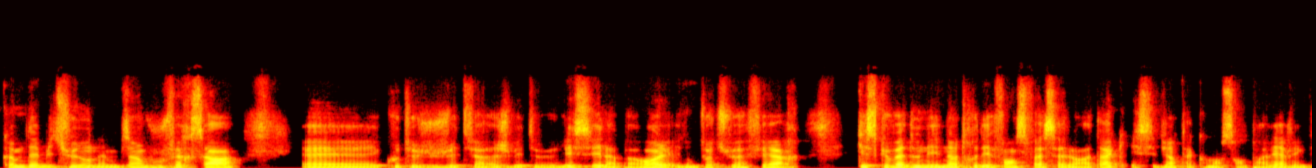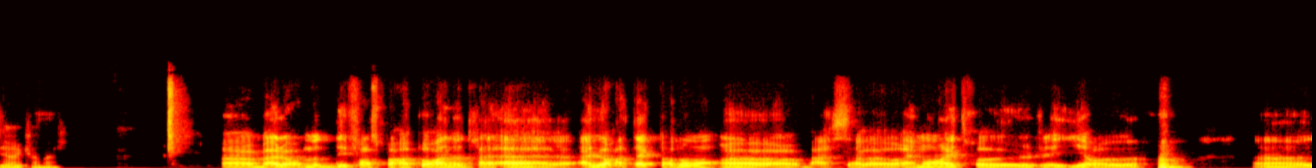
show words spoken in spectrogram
comme d'habitude, on aime bien vous faire ça. Euh, écoute, juste, je vais, te laisser la parole. Et donc, toi, tu vas faire qu'est-ce que va donner notre défense face à leur attaque Et c'est bien, tu as commencé à en parler avec Derek Henry. Euh, bah alors notre défense par rapport à notre à, leur attaque pardon euh, bah, ça va vraiment être euh, j'allais dire euh, euh,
